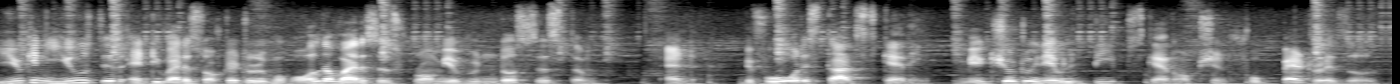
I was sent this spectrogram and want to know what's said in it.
You can use this antivirus software to remove all the viruses from your Windows system. And before start scanning make sure to enable deep scan option for better results.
